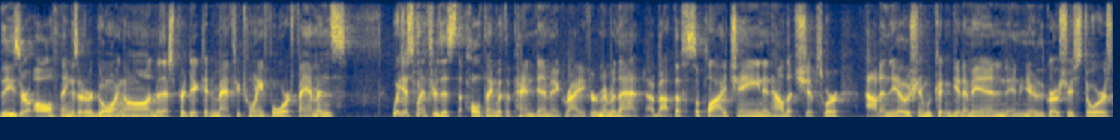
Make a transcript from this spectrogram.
These are all things that are going on that's predicted in Matthew 24. Famines. We just went through this whole thing with the pandemic, right? If you remember that about the supply chain and how that ships were out in the ocean. We couldn't get them in, and, and you know the grocery stores,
